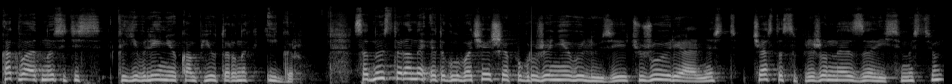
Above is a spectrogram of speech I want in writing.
Как вы относитесь к явлению компьютерных игр? С одной стороны, это глубочайшее погружение в иллюзии, чужую реальность, часто сопряженное с зависимостью.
